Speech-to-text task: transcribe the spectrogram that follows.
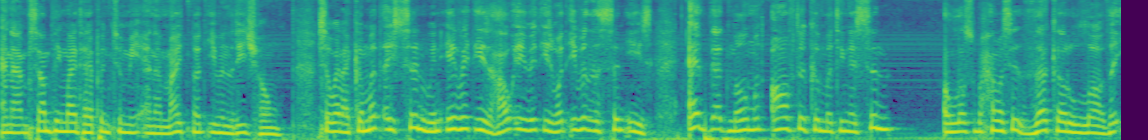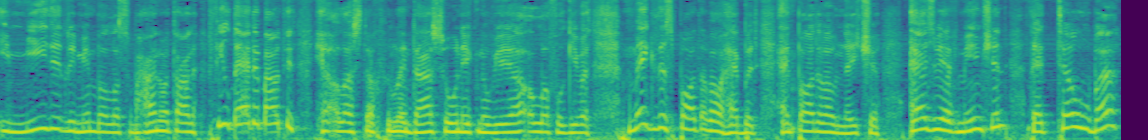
and I'm, something might happen to me and I might not even reach home. So when I commit a sin, whenever it is, however it is, whatever the sin is, at that moment after committing a sin, Allah subhanahu wa ta'ala says, Dhakarullah. They immediately remember Allah subhanahu wa ta'ala. Feel bad about it. Ya Allah, astaghfirullah, and daar Ya Allah, forgive us. Make this part of our habit and part of our nature. As we have mentioned, that tawbah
